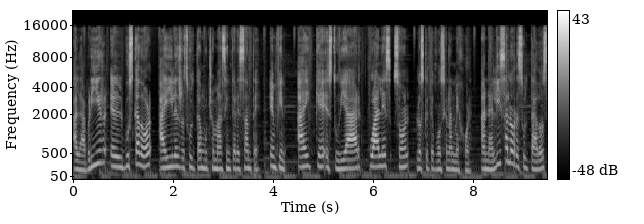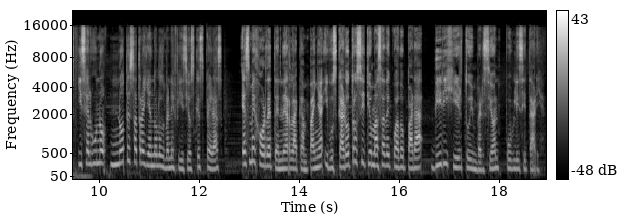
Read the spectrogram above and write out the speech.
al abrir el buscador ahí les resulta mucho más interesante. En fin, hay que estudiar cuáles son los que te funcionan mejor. Analiza los resultados y si alguno no te está trayendo los beneficios que esperas, es mejor detener la campaña y buscar otro sitio más adecuado para dirigir tu inversión publicitaria.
